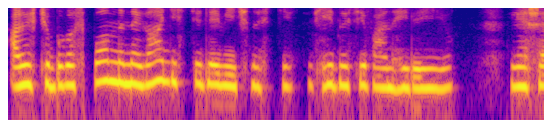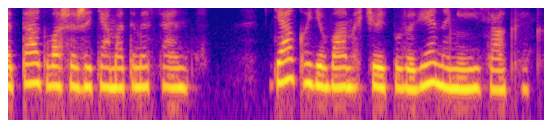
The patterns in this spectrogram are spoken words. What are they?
але щоб було сповнене радістю для вічності, згідно з Євангелією. Лише так ваше життя матиме сенс. Дякую вам, що відповіли на мій заклик.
